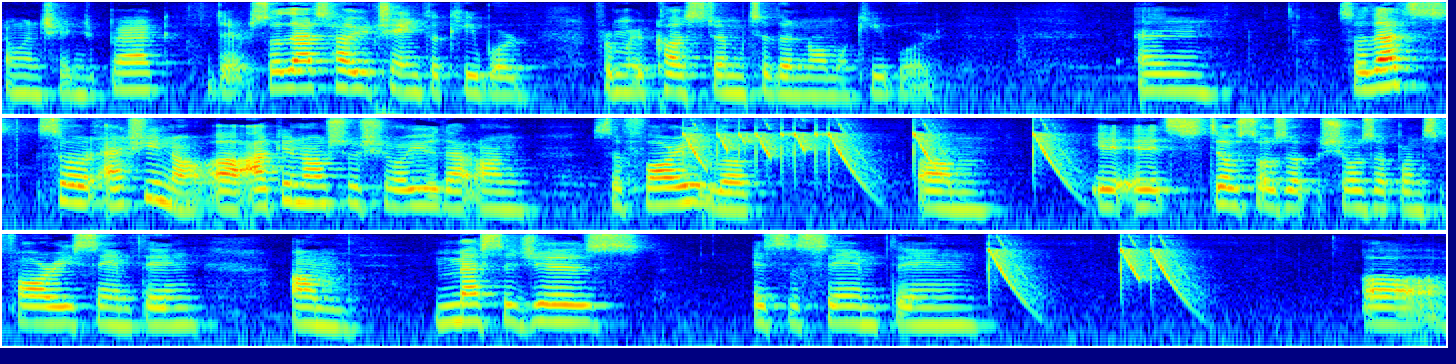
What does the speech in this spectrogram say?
I'm gonna change it back there. So that's how you change the keyboard from your custom to the normal keyboard. And so that's so actually no, uh, I can also show you that on Safari. Look, um, it, it still shows up shows up on Safari. Same thing. Um, messages, it's the same thing. Uh,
